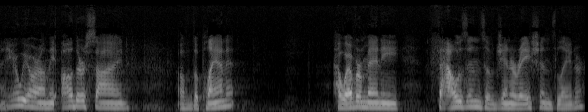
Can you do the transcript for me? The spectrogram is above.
And here we are on the other side of the planet, however many thousands of generations later,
